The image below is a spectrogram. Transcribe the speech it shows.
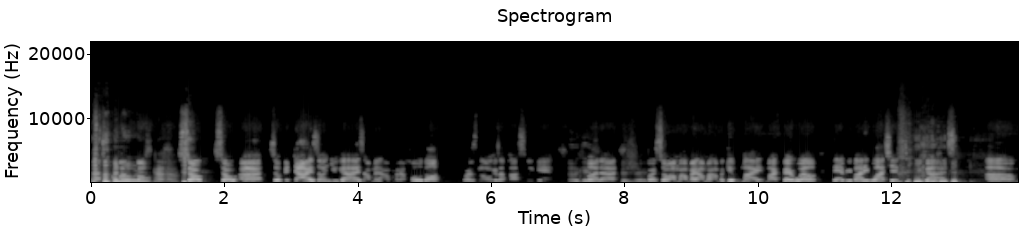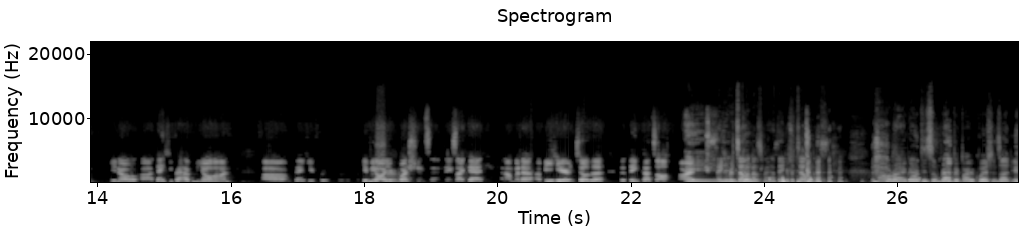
left on my no phone. Uh-oh. So so uh so if it dies on you guys, I'm gonna I'm gonna hold off for as long as I possibly can. Okay. But uh, sure. but so I'm I'm I'm, I'm gonna give my my farewell to everybody watching, to you guys. um, you know, uh, thank you for having me on. Um, thank you for, for giving me for all sure, your man. questions and things like that. And I'm gonna uh, be here until the the thing cuts off. All right. Hey, thank you for telling go. us, man. Thank you for telling us. all right, we're gonna do some rapid fire questions on you.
